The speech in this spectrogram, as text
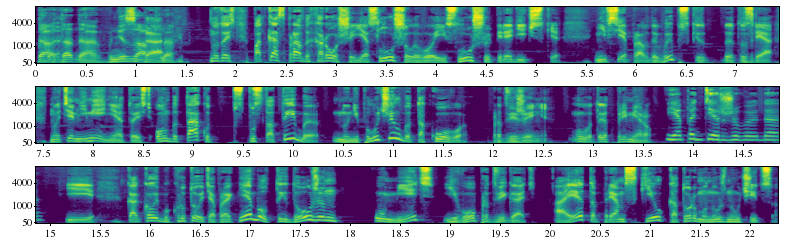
Да, да, да, внезапно. Ну, то есть, подкаст, правда, хороший, я слушал его и слушаю периодически. Не все, правда, выпуски, это зря, но тем не менее, то есть, он бы так вот с пустоты бы, ну, не получил бы такого продвижения. Ну, вот это к примеру. Я поддерживаю, да. И какой бы крутой у тебя проект не был, ты должен уметь его продвигать. А это прям скилл, которому нужно учиться,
